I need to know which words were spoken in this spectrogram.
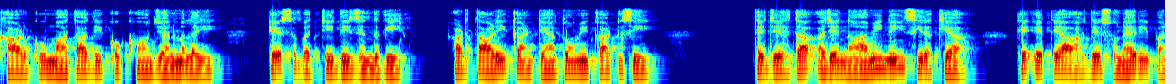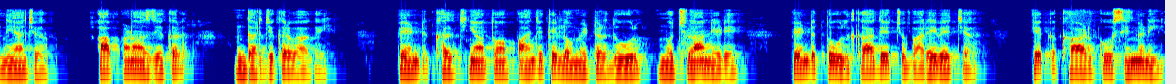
ਖਾੜਕੂ ਮਾਤਾ ਦੀ ਕੁੱਖੋਂ ਜਨਮ ਲਈ ਇਸ ਬੱਚੀ ਦੀ ਜ਼ਿੰਦਗੀ 48 ਘੰਟਿਆਂ ਤੋਂ ਵੀ ਘੱਟ ਸੀ ਤੇ ਜਿਸ ਦਾ ਅਜੇ ਨਾਮ ਹੀ ਨਹੀਂ ਸੀ ਰੱਖਿਆ ਕਿ ਇਤਿਹਾਸ ਦੇ ਸੁਨਹਿਰੀ ਪੰਨਿਆਂ 'ਚ ਆਪਣਾ ਜ਼ਿਕਰ ਦਰਜ ਕਰਵਾ ਗਈ। ਪਿੰਡ ਖਲਚੀਆਂ ਤੋਂ 5 ਕਿਲੋਮੀਟਰ ਦੂਰ ਮੁਛਲਾ ਨੇੜੇ ਪਿੰਡ ਧੂਲਕਾ ਦੇ ਚੁਬਾਰੇ ਵਿੱਚ ਇੱਕ ਖਾੜਕੂ ਸਿੰਘਣੀ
